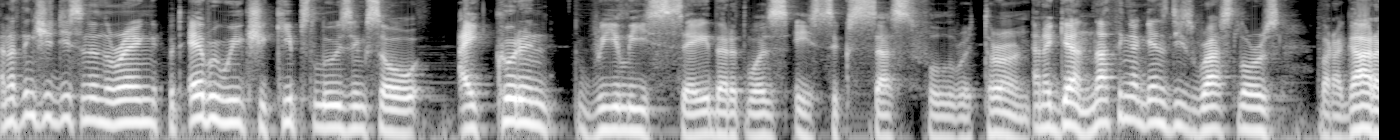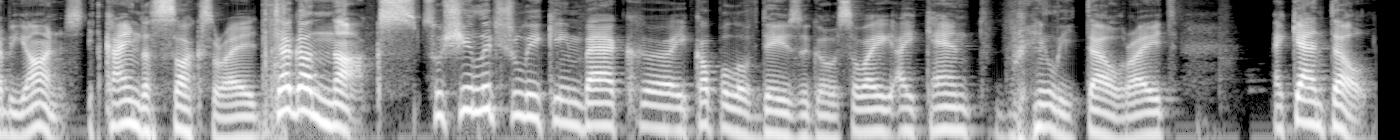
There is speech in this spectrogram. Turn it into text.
And I think she's decent in the ring, but every week she keeps losing, so I couldn't really say that it was a successful return. And again, nothing against these wrestlers, but I gotta be honest, it kinda sucks, right? Tegan Nox. So she literally came back uh, a couple of days ago, so I, I can't really tell, right? I can't tell.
